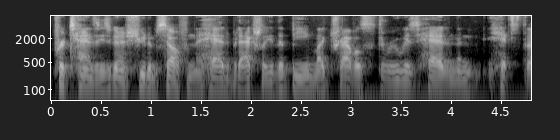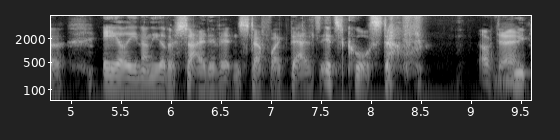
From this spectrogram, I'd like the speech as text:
pretends that he's going to shoot himself in the head but actually the beam like travels through his head and then hits the alien on the other side of it and stuff like that it's, it's cool stuff oh dang! we-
